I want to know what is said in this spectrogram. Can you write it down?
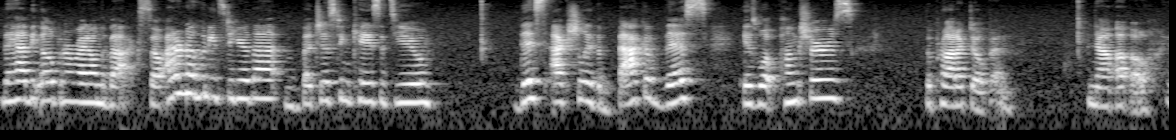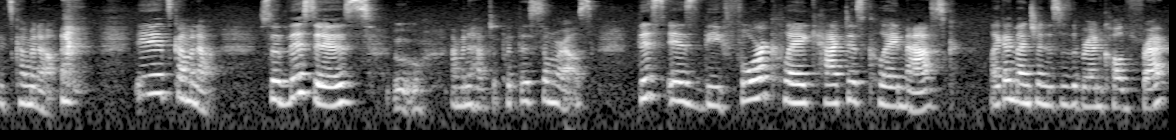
they had the opener right on the back. So I don't know who needs to hear that, but just in case it's you, this actually, the back of this is what punctures the product open. Now, uh-oh, it's coming out. it's coming out. So this is, ooh, I'm gonna have to put this somewhere else. This is the 4Clay Cactus Clay Mask. Like I mentioned, this is the brand called Freck.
